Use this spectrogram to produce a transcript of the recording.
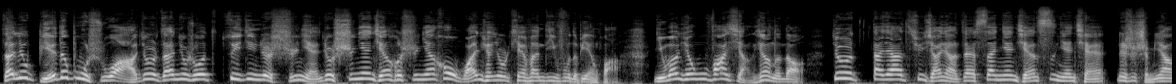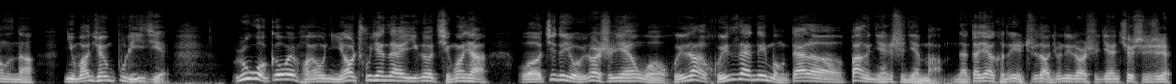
咱就别的不说啊，就是咱就说最近这十年，就十年前和十年后，完全就是天翻地覆的变化，你完全无法想象得到。就是大家去想想，在三年前、四年前那是什么样子呢？你完全不理解。如果各位朋友，你要出现在一个情况下，我记得有一段时间，我回到回在内蒙待了半个年时间吧。那大家可能也知道，就那段时间确实是，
